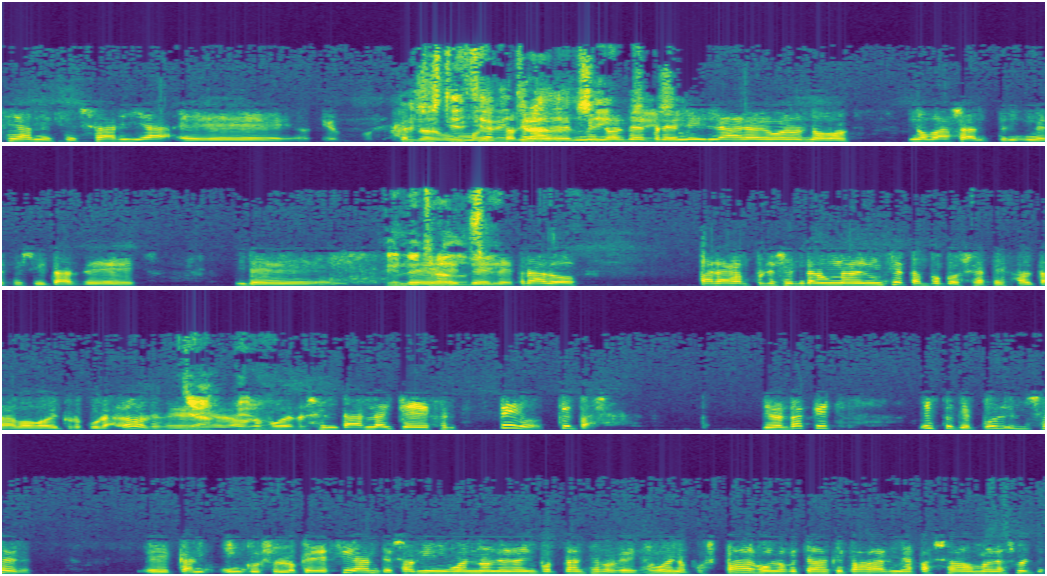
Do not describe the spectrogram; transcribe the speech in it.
sea necesaria, eh, por ejemplo, un monitor de menos sí, de 3.000 sí, euros no, no vas a necesitar de de, letrado, de, de letrado. Para presentar una denuncia tampoco se hace falta abogado y procurador. Ya, eh, pero... No puede presentarla, hay que... Pero, ¿qué pasa? De verdad que esto que puede ser, eh, incluso lo que decía antes, alguien igual no le da importancia porque dice, bueno, pues pago lo que tenga que pagar, me ha pasado mala suerte.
